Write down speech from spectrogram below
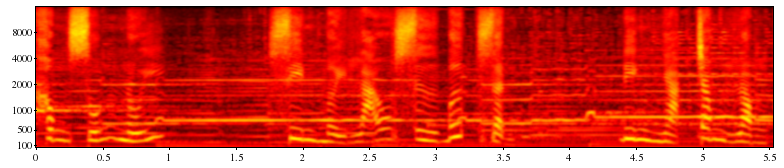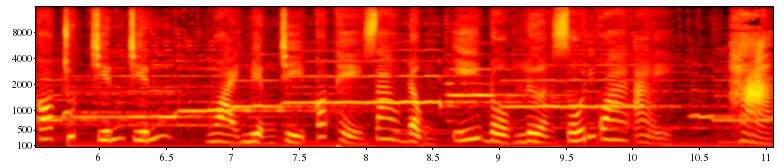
không xuống núi. Xin mời lão sư bớt giận. Đinh nhạc trong lòng có chút chiến chiến, Ngoài miệng chỉ có thể dao động ý đồ lừa dối qua ải. Hả?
